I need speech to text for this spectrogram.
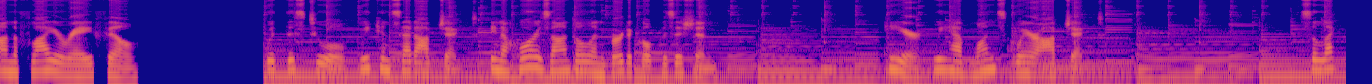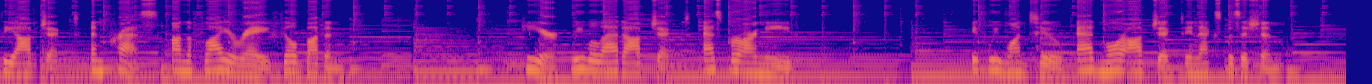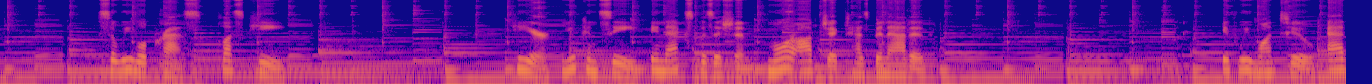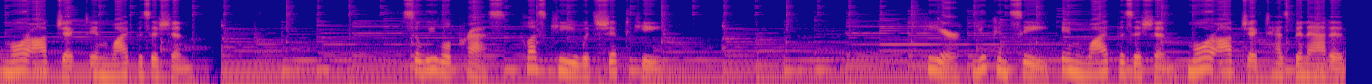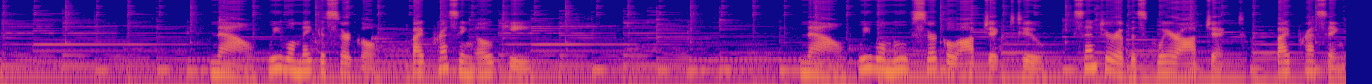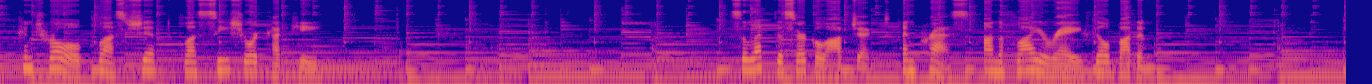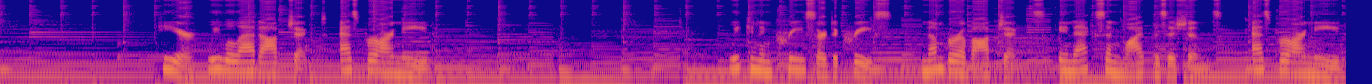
on the fly array fill. With this tool, we can set object in a horizontal and vertical position. Here, we have one square object. Select the object, and press on the fly array fill button. Here, we will add object, as per our need. If we want to, add more object in X position. So we will press, plus key. Here, you can see, in X position, more object has been added. If we want to, add more object in Y position. So we will press, plus key with shift key. Here, you can see, in Y position, more object has been added. Now, we will make a circle, by pressing O key. Now, we will move circle object to, center of the square object, by pressing, Ctrl plus Shift plus C shortcut key. Select the circle object, and press, on the fly array fill button. Here, we will add object, as per our need. We can increase or decrease, number of objects, in X and Y positions, as per our need.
